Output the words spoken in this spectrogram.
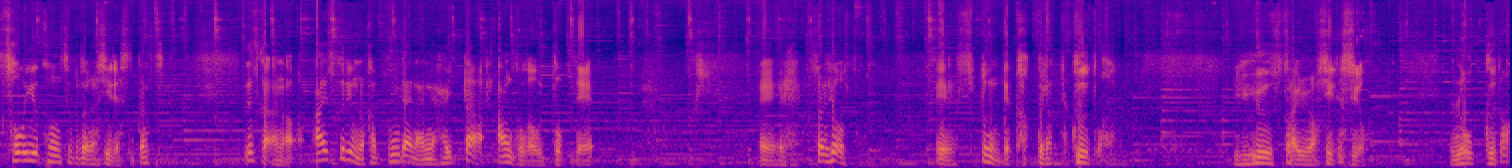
ー、そういうコンセプトらしいです。ですから、あの、アイスクリームのカップみたいなのに入ったあんこが売っとって、えー、それを、えー、スプーンでかっくらって食うというスタイルらしいですよ。ロックだ。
